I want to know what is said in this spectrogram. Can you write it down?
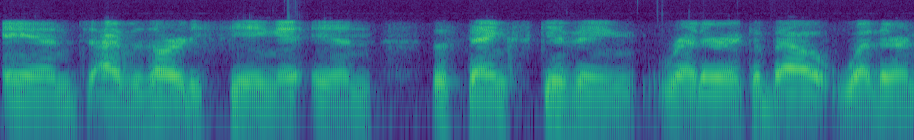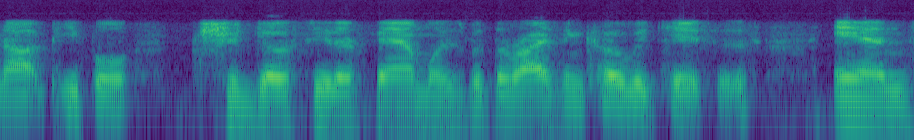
and I was already seeing it in the Thanksgiving rhetoric about whether or not people should go see their families with the rising COVID cases. And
